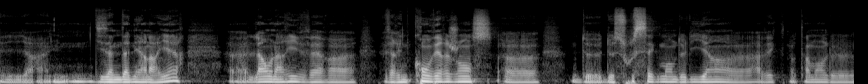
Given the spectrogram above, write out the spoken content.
il y a une dizaine d'années en arrière. Euh, là, on arrive vers, euh, vers une convergence euh, de, sous-segments de l'IA avec notamment le,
